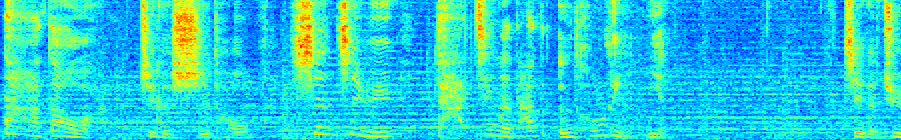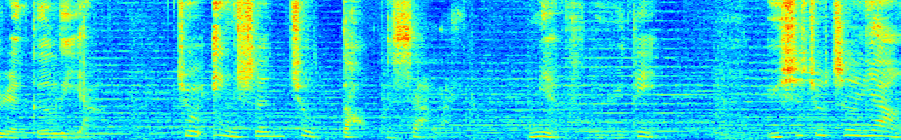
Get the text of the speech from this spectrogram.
大到啊，这个石头甚至于打进了他的额头里面。这个巨人歌利亚就应声就倒了下来，面伏于地。于是就这样，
